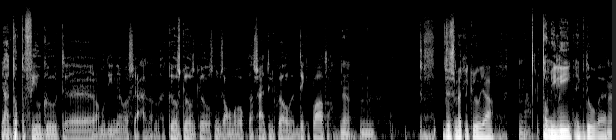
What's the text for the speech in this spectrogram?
ja, Dr. Feelgood, allemaal die nummers. Ja, dan Girls, Girls, Girls, noem ze allemaal maar op. Dat zijn natuurlijk wel dikke platen. Ja. Dus Mötley Crüe, ja. Nou. Tommy Lee, ik bedoel, eh,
